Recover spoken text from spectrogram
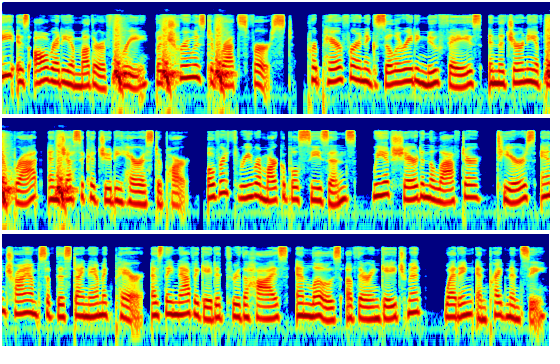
Judy is already a mother of three, but True is Da Brat's first. Prepare for an exhilarating new phase in the journey of Da Brat and Jesseca Judy Harris Dupart. Over three remarkable seasons, we have shared in the laughter, tears, and triumphs of this dynamic pair as they navigated through the highs and lows of their engagement, wedding, and pregnancy.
